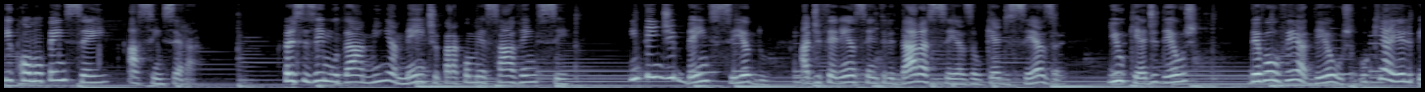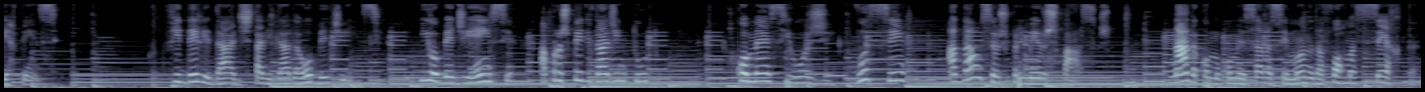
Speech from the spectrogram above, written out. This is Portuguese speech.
e como pensei, assim será. Precisei mudar a minha mente para começar a vencer. Entendi bem cedo a diferença entre dar a César o que é de César e o que é de Deus, devolver a Deus o que a ele pertence. Fidelidade está ligada à obediência, e obediência à prosperidade em tudo. Comece hoje, você, a dar os seus primeiros passos. Nada como começar a semana da forma certa,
